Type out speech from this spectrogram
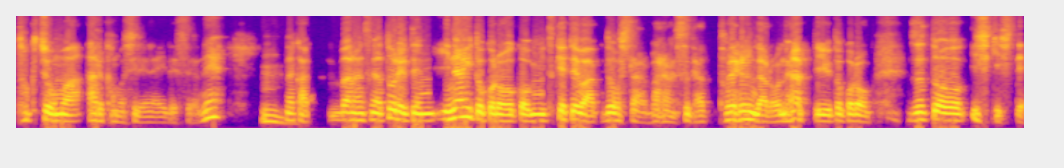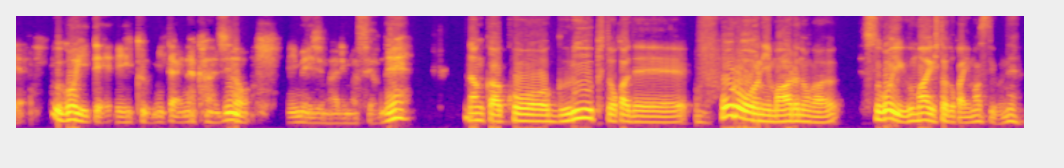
特徴もあるかもしれないですよね。うん。なんかバランスが取れていないところをこう見つけてはどうしたらバランスが取れるんだろうなっていうところをずっと意識して動いていくみたいな感じのイメージもありますよね。なんかこう、グループとかでフォローに回るのがすごい上手い人とかいますよね。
